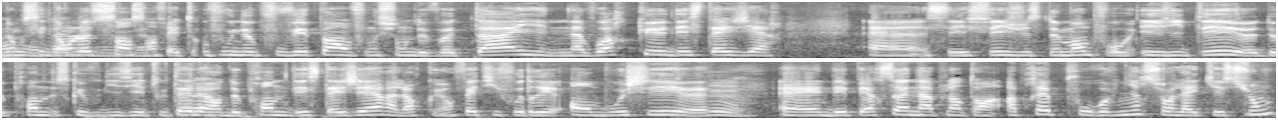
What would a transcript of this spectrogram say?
Donc, c'est dans l'autre sens, en fait. Vous ne pouvez pas, en fonction de votre taille, n'avoir que des stagiaires. Euh, c'est fait justement pour éviter euh, de prendre ce que vous disiez tout à l'heure, de prendre des stagiaires, alors qu'en fait il faudrait embaucher euh, mm. des personnes à plein temps. Après, pour revenir sur la question,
